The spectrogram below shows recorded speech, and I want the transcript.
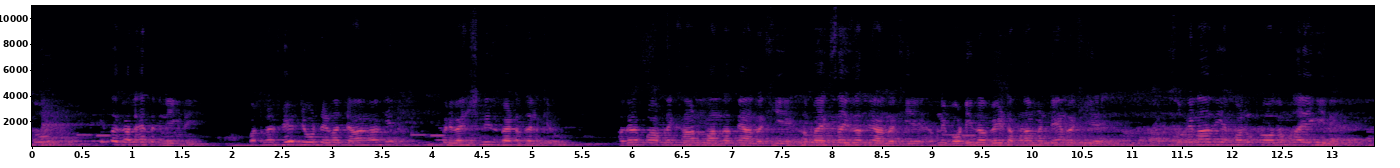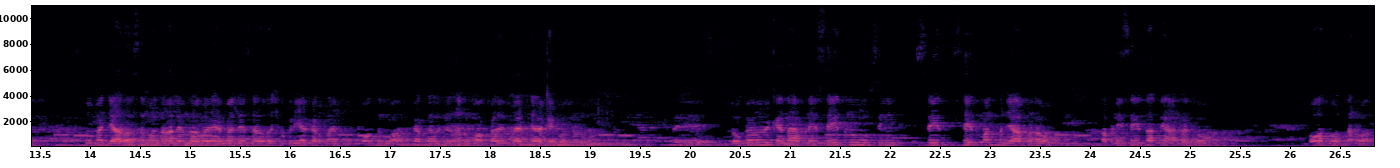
ਸੋ ਇਹ ਤਾਂ ਗੱਲ ਹੈ ਤਕਨੀਕ ਦੀ। ਬਟ ਮੈਂ ਫੇਰ ਜ਼ੋਰ ਦੇਣਾ ਚਾਹਾਂਗਾ ਕਿ prevention is better than cure ਅਗਰ ਆਪਾਂ ਆਪਣੇ ਖਾਣ ਪਾਣ ਦਾ ਧਿਆਨ ਰੱਖੀਏ, ਆਪਾਂ ਐਕਸਰਸਾਈਜ਼ ਦਾ ਧਿਆਨ ਰੱਖੀਏ, ਆਪਣੀ ਬਾਡੀ ਦਾ weight ਆਪਣਾ ਮੇਨਟੇਨ ਰੱਖੀਏ ਸੋ ਇਹਨਾਂ ਦੀ ਆਪਾਂ ਨੂੰ ਪ੍ਰੋਬਲਮ ਆਏਗੀ ਨਹੀਂ। ਸੋ ਮੈਂ ਜ਼ਿਆਦਾ ਸਮਾਂ ਨਾ ਲੈਂਦਾ ਹੋਇਆ ਐਮਐਲਏ ਸਾਹਿਬ ਦਾ ਸ਼ੁਕਰੀਆ ਕਰਦਾ। ਬਹੁਤ ਧੰਨਵਾਦ। ਕਰਦਾ ਤੁਸੀਂ ਸਾਨੂੰ ਮੌਕਾ ਦਿੱਤਾ ਇੱਥੇ ਆ ਕੇ ਬੋਲਣ ਦਾ। ਤੇ ਲੋਕਾਂ ਨੂੰ ਵੀ ਕਹਿਣਾ, ਆਪਣੇ ਸਿਹਤ ਨੂੰ ਅਸੀਂ ਸਿਹਤ ਸਿਹਤਮੰਦ ਪੰਜਾਬ ਬਣਾਓ, ਆਪਣੀ ਸਿਹਤ ਦਾ ਧਿਆਨ ਰੱਖੋ। ਬਹੁਤ ਬਹੁਤ ਧੰਨਵਾਦ।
